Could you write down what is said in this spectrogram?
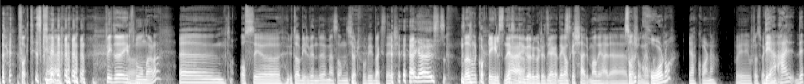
faktisk. Ja, ja. Fikk du hilst på noen der, da? Eh, oss i, uh, ut av bilvinduet mens han kjørte forbi backstage. Hey guys. Så det er sånne korte hilsener. Ja, ja. Det De er, de er ganske skjerma, de her uh, Sa du. Korn òg? Ja, Korn, ja. I Oslo Det er det,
